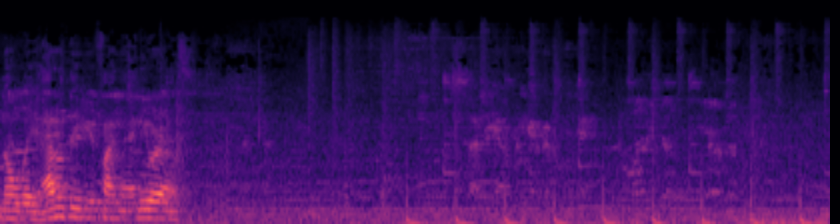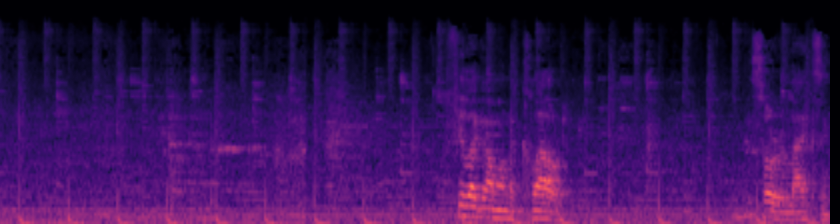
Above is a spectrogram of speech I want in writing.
No way. I don't think you can find that anywhere else. I feel like I'm on a cloud. It's so relaxing.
